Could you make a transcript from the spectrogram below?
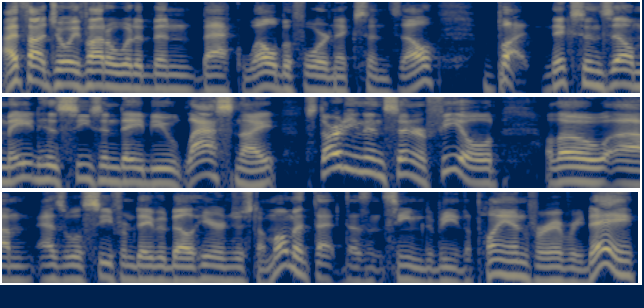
I thought Joey Votto would have been back well before Nick Senzel, but Nick Senzel made his season debut last night, starting in center field. Although, um, as we'll see from David Bell here in just a moment, that doesn't seem to be the plan for every day.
